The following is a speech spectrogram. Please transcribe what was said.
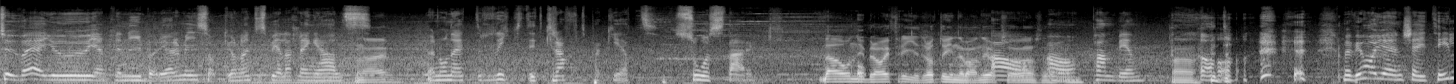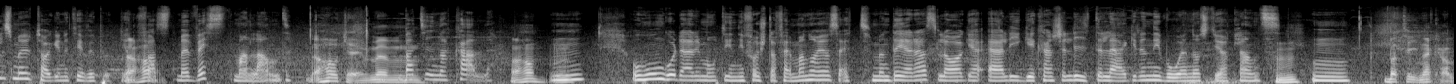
Tuva är ju egentligen nybörjare med ishockey. Hon har inte spelat länge alls. Nej. Men hon är ett riktigt kraftpaket. Så stark. Ja, hon är bra i friidrott och innebandy också. Ja, så. ja pannben. Ja. Men vi har ju en tjej till som är uttagen i TV-pucken Jaha. fast med Västmanland. Jaha, okej. Men... Bettina Kall. Jaha. Mm. Mm. Och hon går däremot in i första femman har jag sett. Men deras lag är, är, ligger kanske lite lägre nivå än Östergötlands. Mm. Bettina Kall.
